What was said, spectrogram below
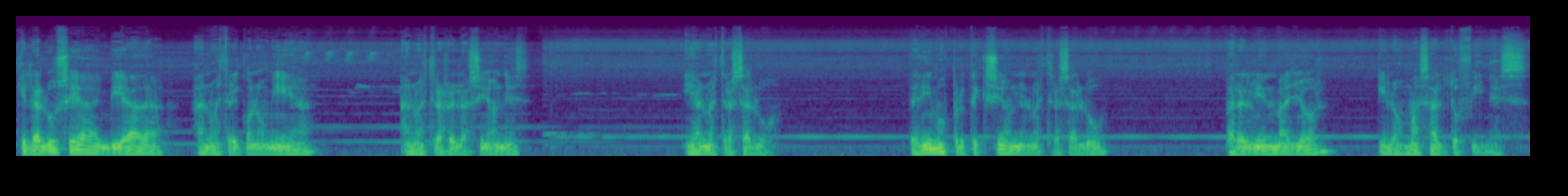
que la luz sea enviada a nuestra economía, a nuestras relaciones y a nuestra salud. Pedimos protección en nuestra salud para el bien mayor y los más altos fines.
